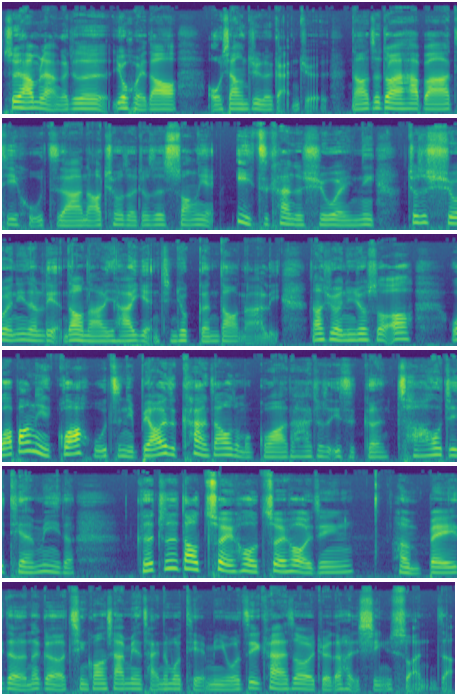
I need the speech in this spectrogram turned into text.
所以他们两个就是又回到偶像剧的感觉。然后这段他帮他剃胡子啊，然后邱泽就是双眼一直看着徐伟宁，就是徐伟宁的脸到哪里，他眼睛就跟到哪里。然后徐伟宁就说：“哦，我要帮你刮胡子，你不要一直看，这样我怎么刮？”他就是一直跟，超级甜蜜的。可是就是到最后，最后已经很悲的那个情况下面才那么甜蜜。我自己看的时候也觉得很心酸，这样。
